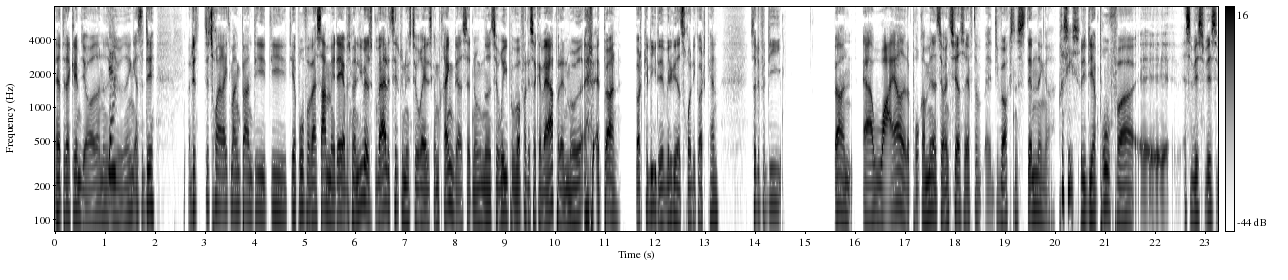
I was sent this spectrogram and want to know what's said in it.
netop det der glemt i øjet og ned ja. i livet, ikke? Altså det, og det, det tror jeg rigtig mange børn, de, de, de har brug for at være sammen med i dag, og hvis man alligevel skulle være lidt tilknytningsteoretisk omkring det, og sætte noget, noget teori på, hvorfor det så kan være på den måde, at, at børn godt kan lide det, hvilket jeg tror, de godt kan, så er det fordi, børn er wired eller programmeret til at orientere sig efter de voksne stemninger. Præcis. Fordi de har brug for, øh, altså hvis, hvis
